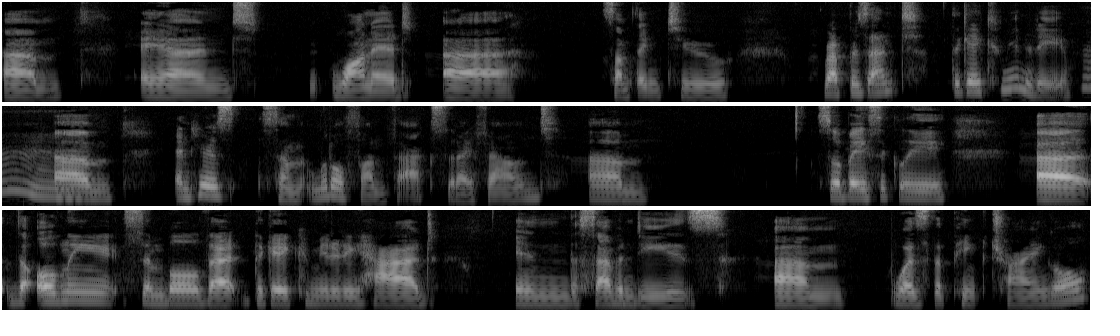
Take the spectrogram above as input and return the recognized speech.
um, and wanted uh, something to represent the gay community. Hmm. Um, and here's some little fun facts that I found. Um, so basically, uh, the only symbol that the gay community had in the 70s um, was the pink triangle,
